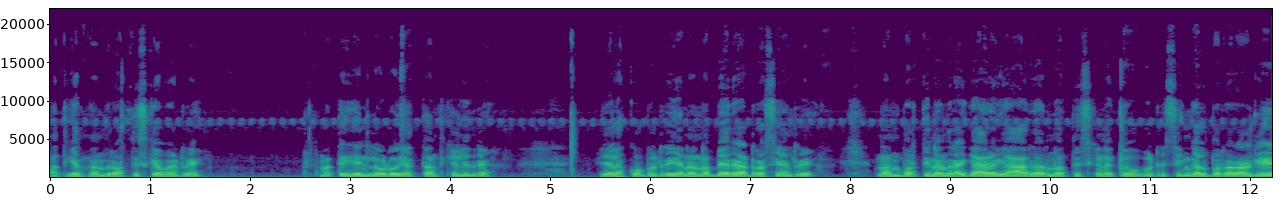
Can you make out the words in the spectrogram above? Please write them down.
ಹತ್ಕೊಂತಂದ್ರು ಹತ್ತಿಸ್ಕೋಬೇಡ್ರಿ. ಮತ್ತು ಏನು ಲೋಡು ಎತ್ತ ಅಂತ ಕೇಳಿದರೆ ಹೇಳಕ್ಕೆ ಹೋಗ್ಬೇಡ್ರಿ. ಏನನ್ನ ಬೇರೆ ಅಡ್ರೆಸ್ ಹೇಳ್ರಿ. ನಾನು ಬರ್ತೀನಿ ಅಂದರೆ ಯಾರು ಯಾರ್ಯಾರನ್ನೂ ಹತ್ತಿಸ್ಕೊಳಕ್ಕೆ ಹೋಗ್ಬೇಡ್ರಿ. ಸಿಂಗಲ್ ಬರೋರಾಗಲಿ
